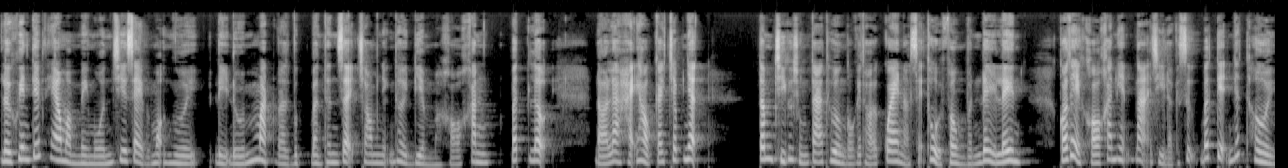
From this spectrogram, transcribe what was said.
Lời khuyên tiếp theo mà mình muốn chia sẻ với mọi người để đối mặt và vực bản thân dậy trong những thời điểm mà khó khăn, bất lợi đó là hãy học cách chấp nhận. Tâm trí của chúng ta thường có cái thói quen là sẽ thổi phồng vấn đề lên. Có thể khó khăn hiện tại chỉ là cái sự bất tiện nhất thời.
